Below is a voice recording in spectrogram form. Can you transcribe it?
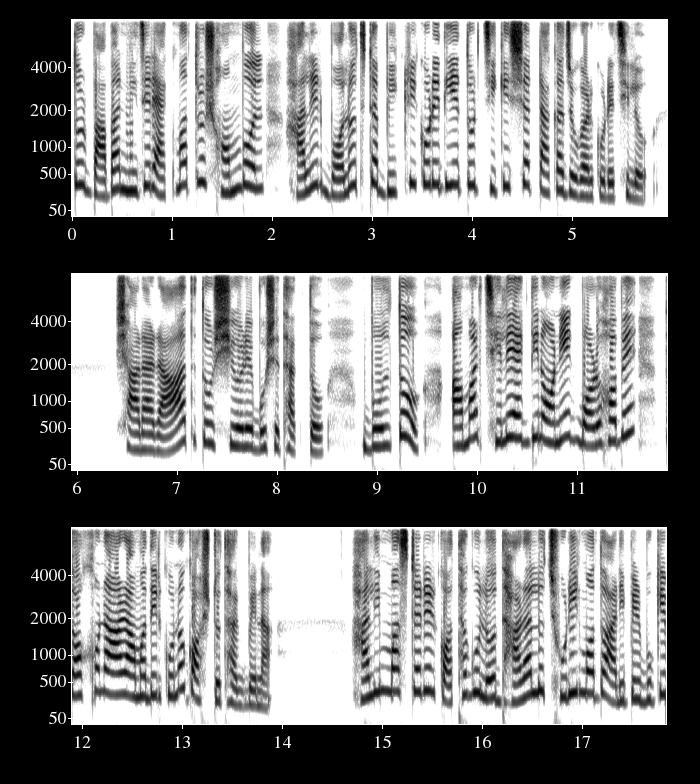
তোর বাবা নিজের একমাত্র সম্বল হালের বলদটা বিক্রি করে দিয়ে তোর চিকিৎসার টাকা জোগাড় করেছিল। সারা রাত তোর শিওরে বসে থাকতো। বলতো, আমার ছেলে একদিন অনেক বড় হবে, তখন আর আমাদের কোনো কষ্ট থাকবে না। হালিম মাস্টারের কথাগুলো ধারালো ছুরির মতো আরিপের বুকে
